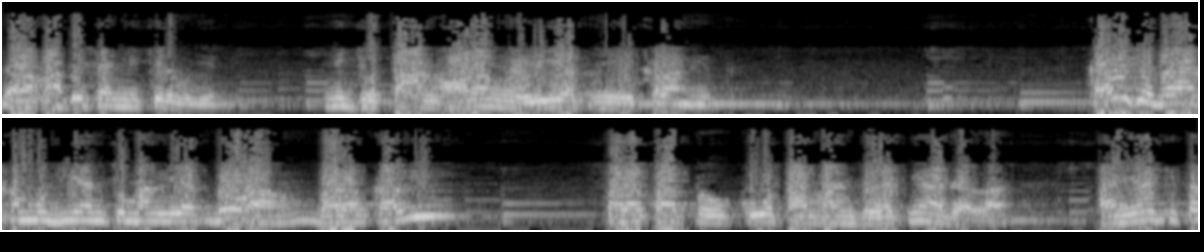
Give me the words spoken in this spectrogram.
Dalam hati saya mikir begini. Ini jutaan orang ngelihat nih iklan itu. Kalau saudara kemudian cuma lihat doang, barangkali salah satu keutamaan jeleknya adalah akhirnya kita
